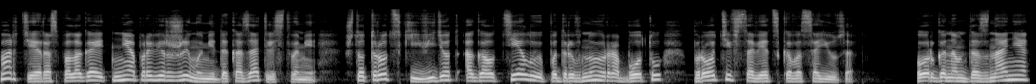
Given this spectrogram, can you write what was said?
Партия располагает неопровержимыми доказательствами, что Троцкий ведет оголтелую подрывную работу против Советского Союза. Органам дознания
